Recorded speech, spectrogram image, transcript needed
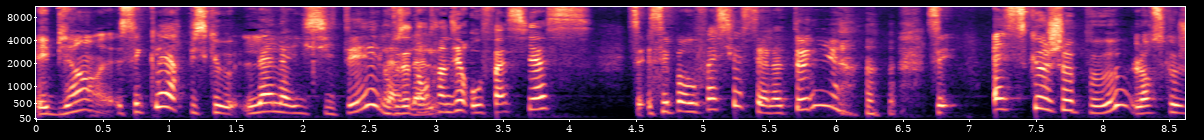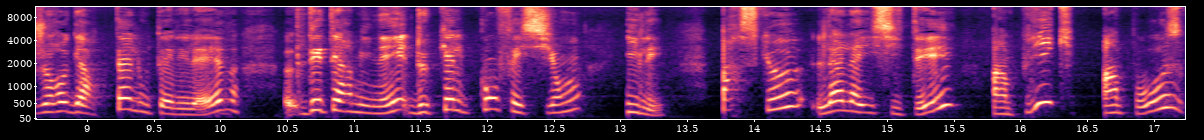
eh bien, c'est clair, puisque la laïcité... Vous êtes en train de dire au faciès C'est pas au faciès, c'est à la tenue. c'est est-ce que je peux, lorsque je regarde tel ou tel élève, euh, déterminer de quelle confession il est? Parce que la laïcité implique impose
